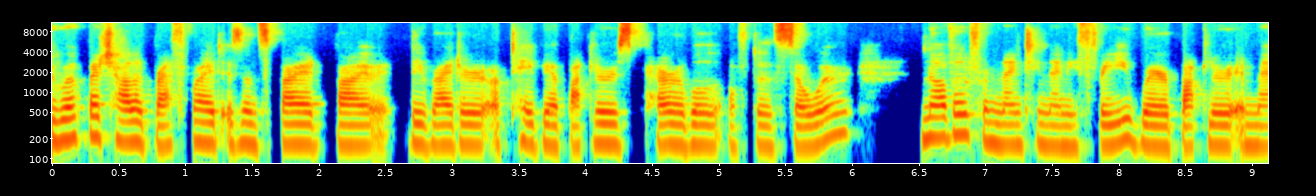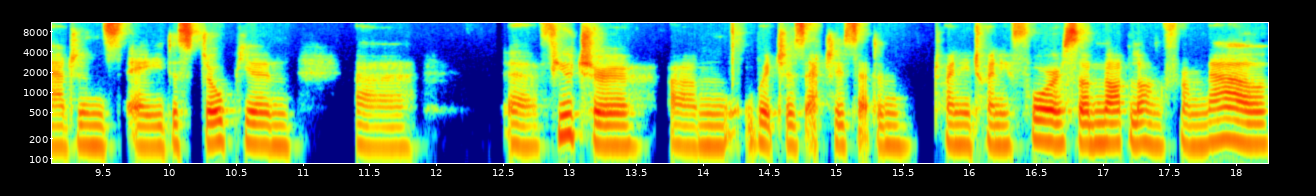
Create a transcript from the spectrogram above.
The work by Charlotte Brathwaite is inspired by the writer Octavia Butler's Parable of the Sower, novel from 1993, where Butler imagines a dystopian uh, uh, future, um, which is actually set in 2024, so not long from now,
